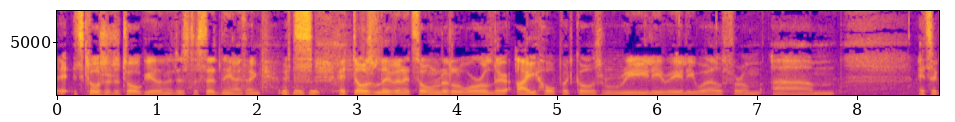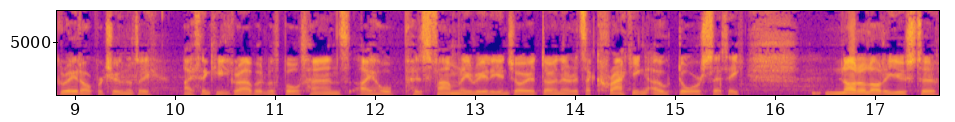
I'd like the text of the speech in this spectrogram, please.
it's closer to Tokyo than it is to Sydney. I think it's it does live in its own little world there. I hope it goes really, really well for him. Um, it's a great opportunity. I think he'll grab it with both hands. I hope his family really enjoy it down there. It's a cracking outdoor city. Not a lot of use to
